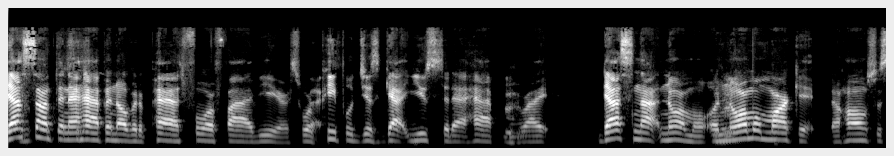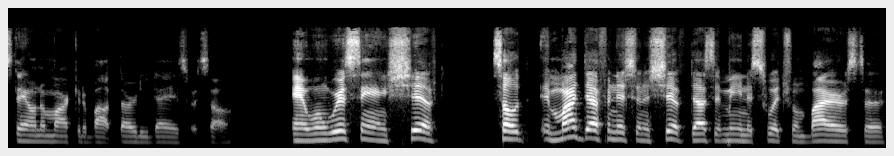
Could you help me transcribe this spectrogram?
that's Mhm. something that Mhm. happened over the past four or five years where Right. people just got used to that happening, Mhm. right? That's not normal. A Mhm. normal market, the homes will stay on the market about 30 days or so. And when we're saying shift, so in my definition of shift doesn't mean to switch from buyers to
